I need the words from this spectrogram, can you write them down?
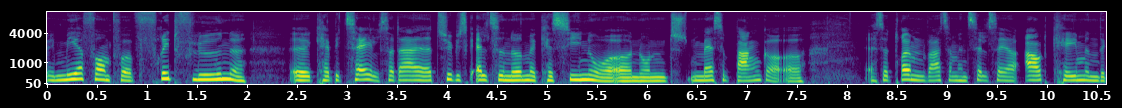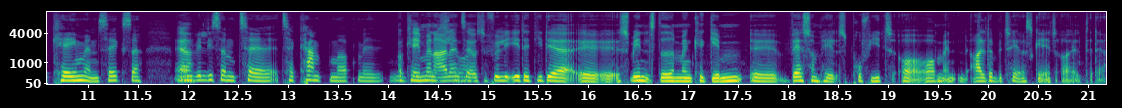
en mere form for frit flydende øh, kapital. Så der er typisk altid noget med casinoer og nogle masse banker og altså drømmen var, som han selv sagde, out Cayman the Caymans, ikke? Så ja. man vil ligesom tage, tage kampen op med... med og Cayman Islands er jo selvfølgelig et af de der øh, svindelsteder, man kan gemme øh, hvad som helst profit, og, og man aldrig betaler skat og alt det der.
